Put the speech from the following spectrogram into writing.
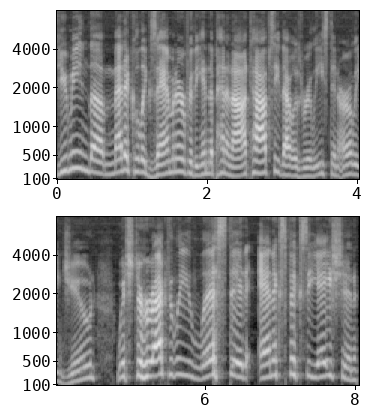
Do you mean the medical examiner for the independent autopsy that was released in early June, which directly listed an asphyxiation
